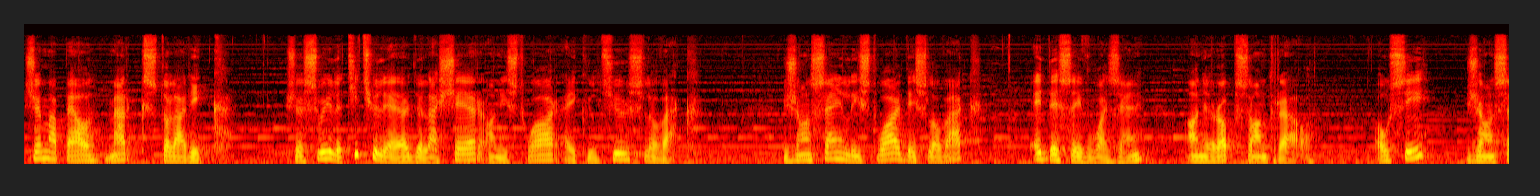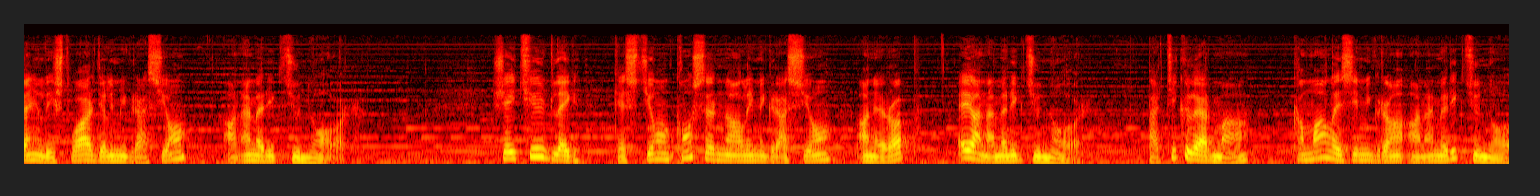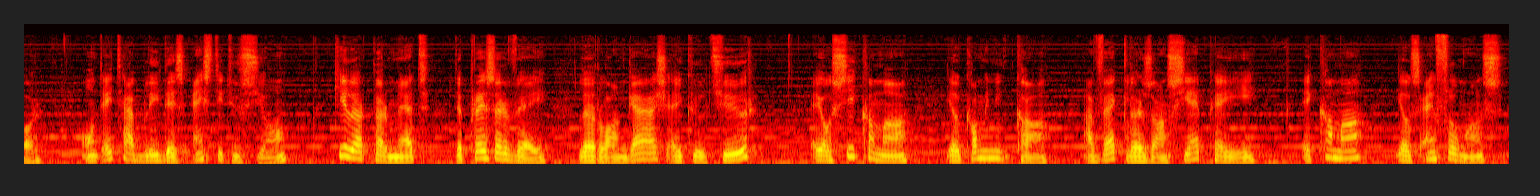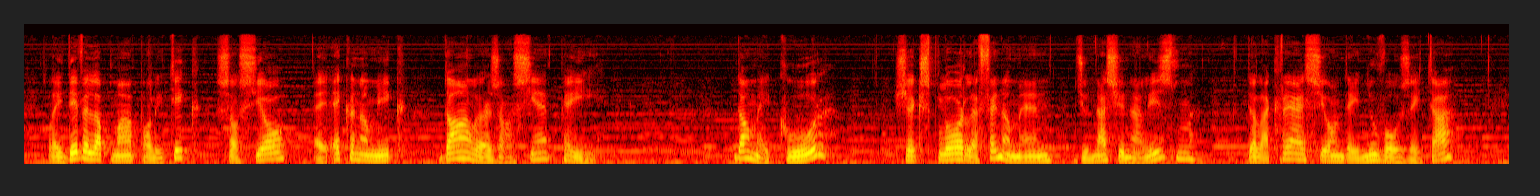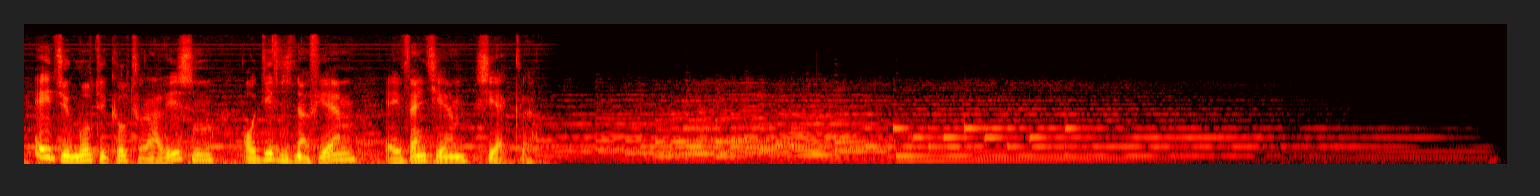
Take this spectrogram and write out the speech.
Je m'appelle Marc Stolarik. Je suis le titulaire de la chaire en histoire et culture slovaque. J'enseigne l'histoire des Slovaques et de ses voisins en Europe centrale. Aussi, j'enseigne l'histoire de l'immigration en Amérique du Nord. J'étudie les questions concernant l'immigration en Europe et en Amérique du Nord, particulièrement comment les immigrants en Amérique du Nord ont établi des institutions qui leur permettent de préserver leur langage et culture et aussi comment ils communiquent avec leurs anciens pays et comment ils influencent les développements politiques, sociaux et économiques dans leurs anciens pays. Dans mes cours, j'explore le phénomène du nationalisme, de la création des nouveaux États et du multiculturalisme au 19e et 20e siècle.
